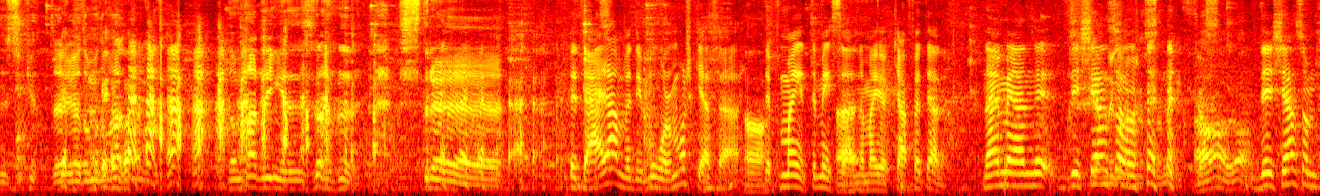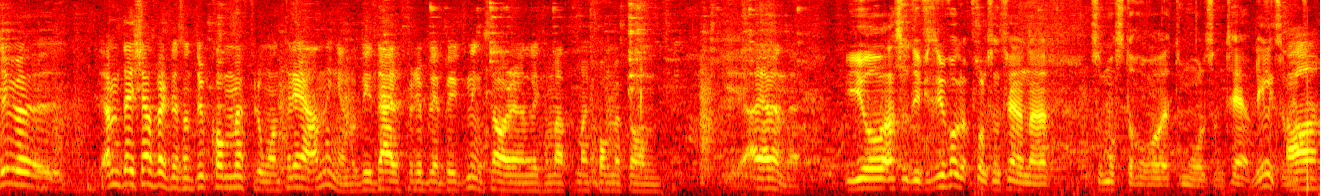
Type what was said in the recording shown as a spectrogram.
bygger- stycken? disketter, ja, de, de, hade, de hade ingen sån strö... Det där använder ju mormor ska jag säga. Det får man inte missa när man gör kaffet henne. Nej men det känns som... Ja. Det känns som du... Ja, men det känns verkligen som att du kommer från träningen och det är därför det blev byggning snarare än liksom att man kommer från... Ja, jag vet inte. Ja, alltså det finns ju folk som tränar som måste ha ett mål som tävling. Liksom. Ja.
